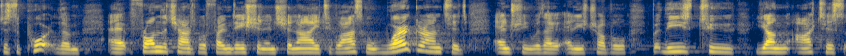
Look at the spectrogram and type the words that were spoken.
to support them uh, from the Charitable Foundation in Chennai to Glasgow were granted entry without any trouble, but these two young artists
